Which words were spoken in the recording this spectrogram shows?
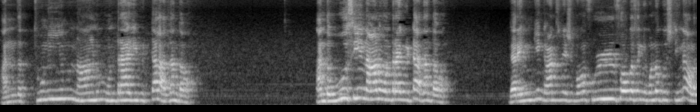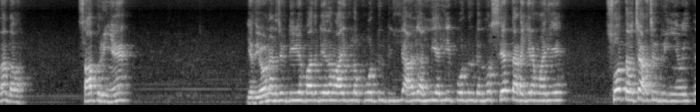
அந்த துணியும் நானும் ஒன்றாகி விட்டால் அதுதான் தவம். அந்த ஊசியும் நானும் ஒன்றாகி விட்டால் தவம். வேற எங்கேயும் கான்சன்ட்ரேஷன் போவோம் ஃபுல் ஃபோக்கஸ் இங்கே கொண்டு குதிச்சிட்டிங்கன்னா அவ்வளோதான் தவம். சாப்பிட்றீங்க. எதையோ நினச்சிட்டு டிவியை பார்த்துட்டு ஏதோ வாய்க்குள்ள போட்டுக்கிட்டு இல்லை அள்ளி அள்ளி அள்ளி போட்டுக்கிட்டு என்னமோ சேர்த்து அடைக்கிற மாதிரியே சோத்தை வச்சு அடைச்சிக்கிட்டு இருக்கீங்க வைத்த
